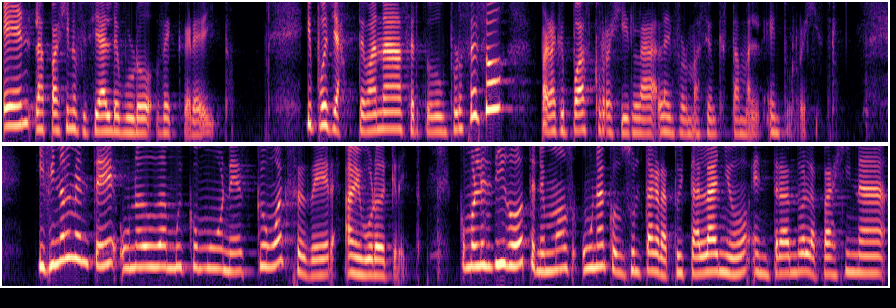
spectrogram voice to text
en la página oficial de Buro de Crédito. Y pues ya, te van a hacer todo un proceso para que puedas corregir la, la información que está mal en tu registro. Y finalmente, una duda muy común es cómo acceder a mi buro de crédito. Como les digo, tenemos una consulta gratuita al año entrando a la página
